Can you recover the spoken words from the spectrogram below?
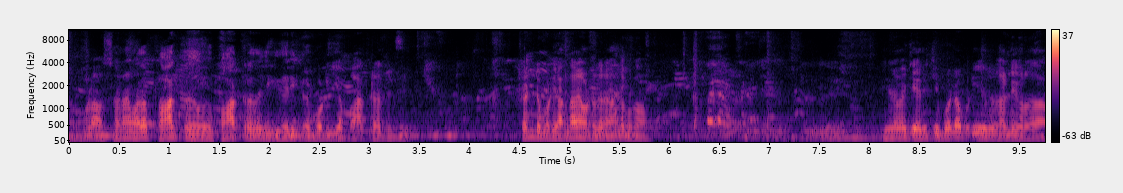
அவ்வளோ சிரமம் அதை பார்க்க பார்க்குறதுக்கு வெறிக்கிற பொடியை பார்க்குறதுக்கு. ரெண்டு பொடி அங்கே விட்டுருக்கு அந்த பக்கம். இதில் வச்சு எரிச்சு போட்டு அப்படி இது தள்ளி விடுறதா?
